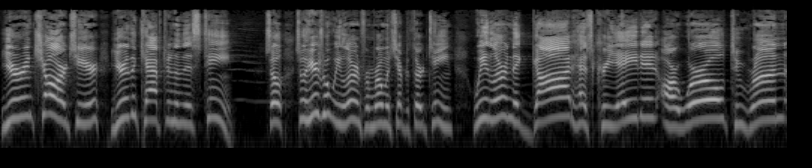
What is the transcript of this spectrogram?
you're in charge here. You're the captain of this team. So, so here's what we learn from Romans chapter 13. We learn that God has created our world to run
